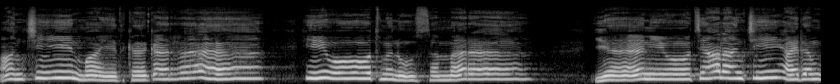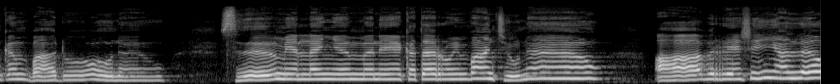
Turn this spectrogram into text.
አንቺን ማየት ከቀረ ሕይወት ምኑ ሰመረ? የኔ ሕይወት ያላንቺ አይደምቅም ባዶ ነው። ስም የለኝም እኔ ከጠሩኝ ባንቺው ነው። አብሬሽ ያለው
